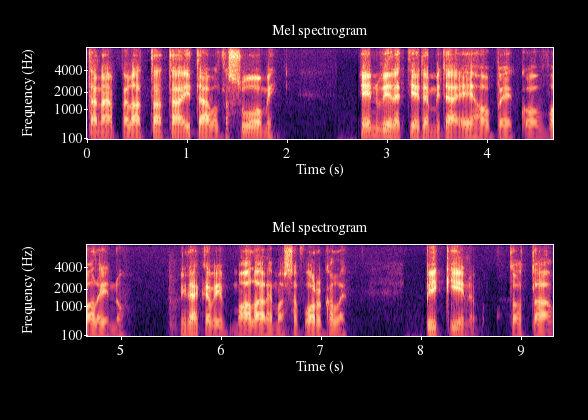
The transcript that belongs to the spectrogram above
tänään pelataan tämä Itävalta-Suomi – en vielä tiedä, mitä EHPK on valinnut. Minä kävin maalailemassa Forkalle pikin tota,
